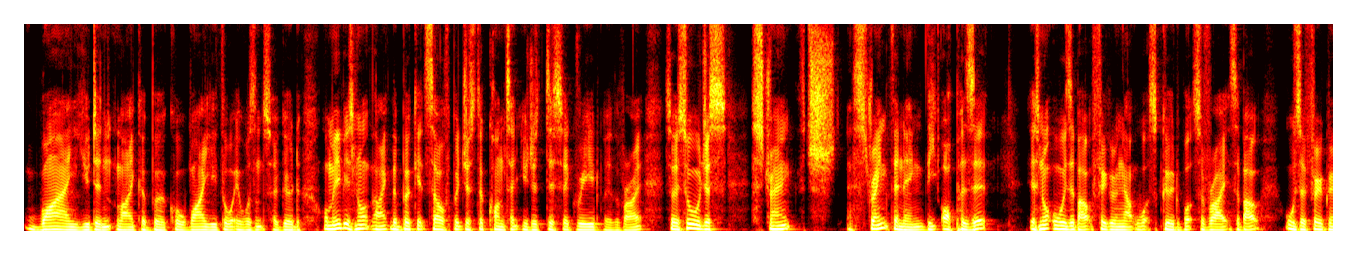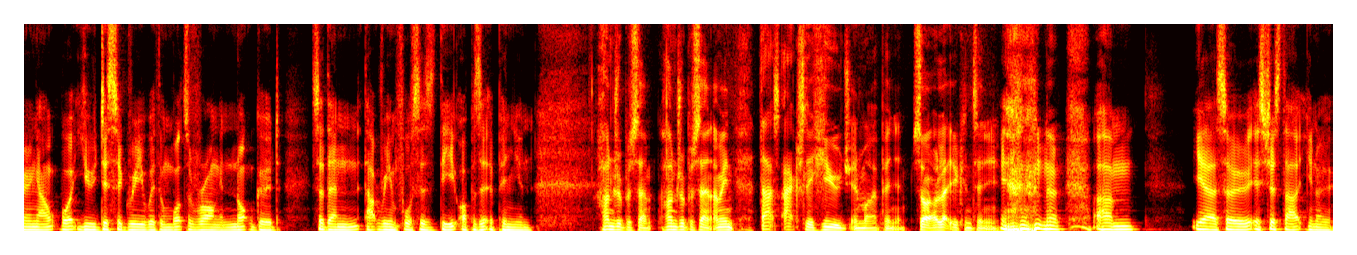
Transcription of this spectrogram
why you didn't like a book or why you thought it wasn't so good, or maybe it's not like the book itself, but just the content you just disagreed with, right? So it's all just strength, strengthening the opposite. It's not always about figuring out what's good, what's right. It's about also figuring out what you disagree with and what's wrong and not good. So then that reinforces the opposite opinion. Hundred percent, hundred percent. I mean, that's actually huge in my opinion. So I'll let you continue. Yeah, no, um, yeah. So it's just that you know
